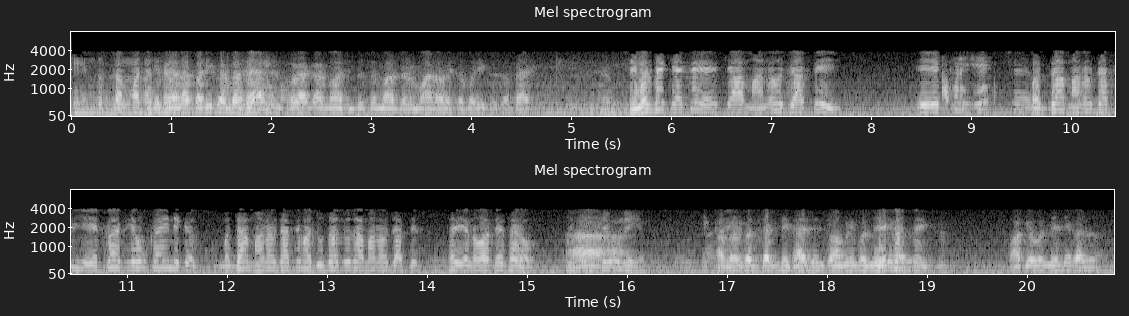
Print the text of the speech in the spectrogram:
કે હિન્દુસ્તાનમાં જન્મેલો. પરિપક્વ થયા થોડા કાળમાં હિન્દુસ્તાનમાં જન્મવાનો હોય તો પરિપક્વ થાય. હિંમતભાઈ કે છે કે આ માનવ જાતિ એક આપણે એક છે. બધા માનવ જાતિ એક જ એવું કઈ નઈ કે બધા માનવ જાતિમાં જુદા જુદા માનવ જાતિ થઈ એનો અર્થ એ થયો. આપડે આપણે પ્રત્યક્ષ દેખાય છે ને પર નહીં એક જ નહીં. વાક્ય નહીં દેખાતું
